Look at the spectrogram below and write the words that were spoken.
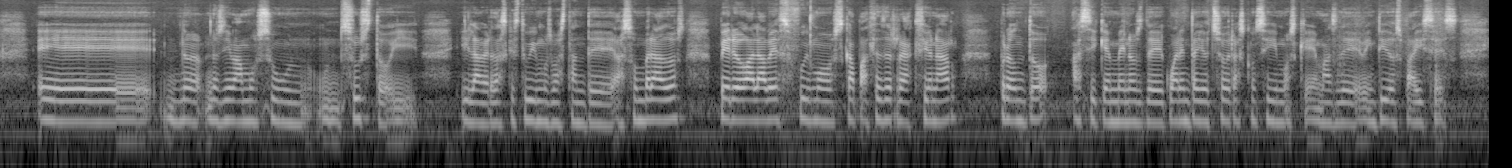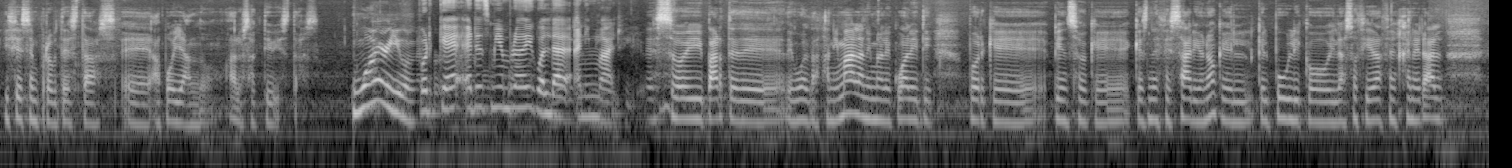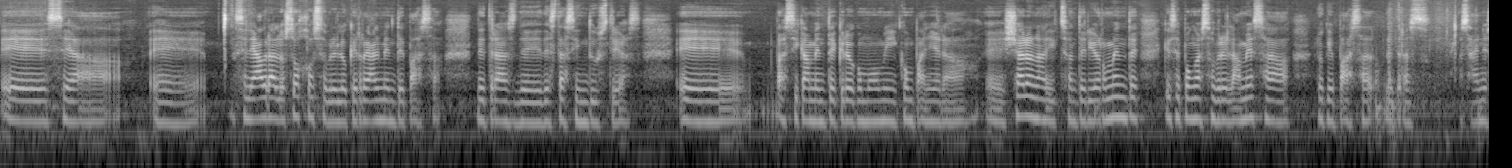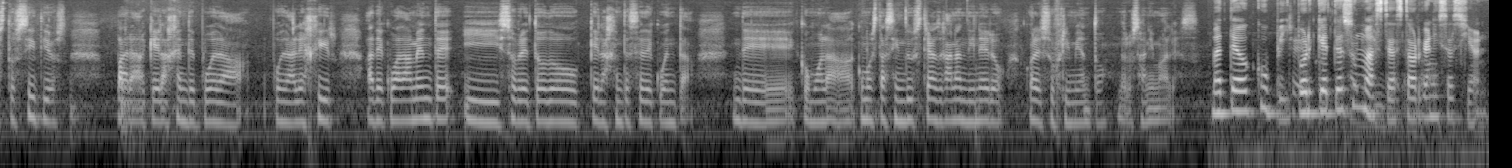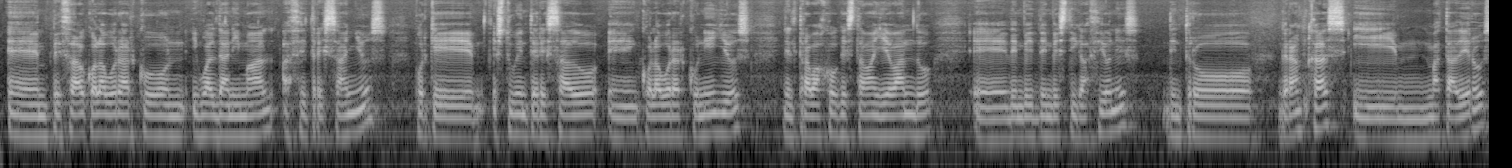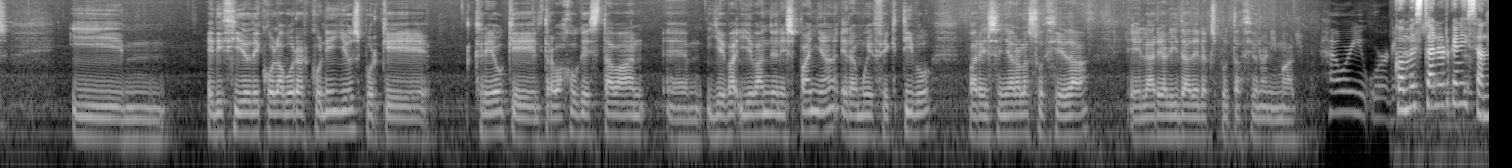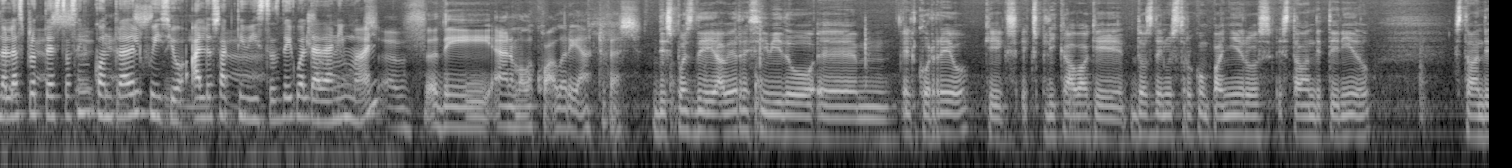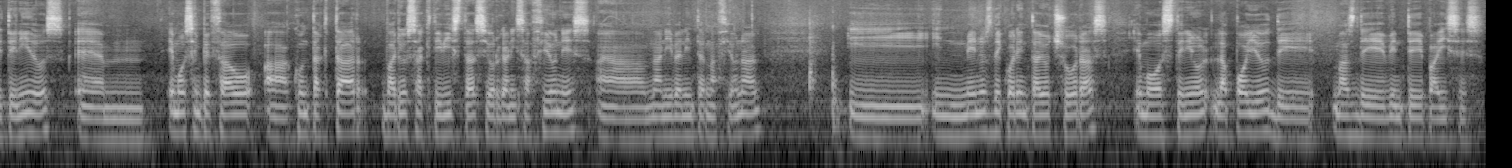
Eh, nos llevamos un, susto y, y la verdad es que estuvimos bastante asombrados, pero a la vez fuimos capaces de reaccionar pronto, así que en menos de 48 horas conseguimos que más de 22 países hiciesen protestas eh, apoyando a los activistas. ¿Por qué eres miembro de Igualdad Animal? Soy parte de, Igualdad Animal, Animal Equality, porque pienso que, es necesario ¿no? que, el, que, el, público y la sociedad en general eh, sea eh, se le abra los ojos sobre lo que realmente pasa detrás de, estas industrias. Eh, básicamente creo, como mi compañera eh, Sharon ha dicho anteriormente, que se ponga sobre la mesa lo que pasa detrás, o sea, en estos sitios, para que la gente pueda pueda elegir adecuadamente y sobre todo que la gente se dé cuenta de cómo, la, cómo estas industrias ganan dinero con el sufrimiento de los animales. Mateo Cupi, ¿por qué te sumaste a esta organización? He empezado a colaborar con Igualdad Animal hace tres años porque estuve interesado en colaborar con ellos en el trabajo que estaban llevando eh, de, de investigaciones dentro granjas y mm, mataderos y mm, he decidido de colaborar con ellos porque creo que el trabajo que estaban eh, llevando en España era muy efectivo para enseñar a la sociedad eh, la realidad de la explotación animal. ¿Cómo están organizando las protestas en contra del juicio a los activistas de igualdad animal? Después de haber recibido eh, el correo que explicaba que dos de nuestros compañeros estaban detenidos, estaban detenidos, em, hemos empezado a contactar varios activistas y organizaciones a, nivel internacional y en menos de 48 horas hemos tenido el apoyo de más de 20 países.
